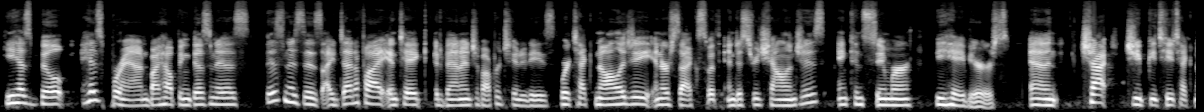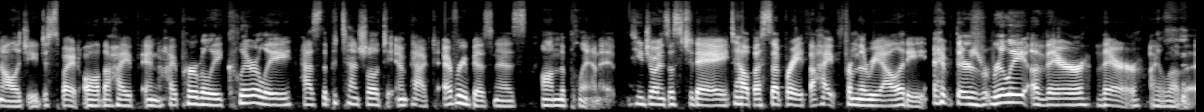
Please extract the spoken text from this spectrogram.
He has built his brand by helping business businesses identify and take advantage of opportunities where technology intersects with industry challenges and consumer behaviors and chat GPT technology, despite all the hype and hyperbole, clearly has the potential to impact every business on the planet. He joins us today to help us separate the hype from the reality. If there's really a there, there, I love it.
